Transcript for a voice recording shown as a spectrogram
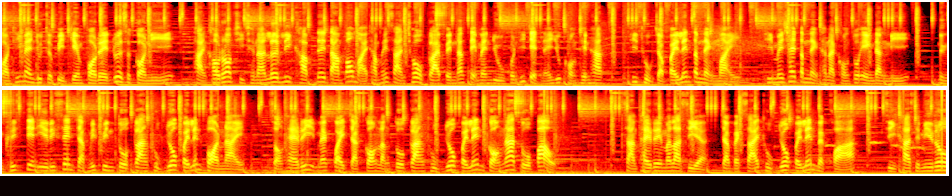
ก่อนที่แมนยูจะปิดเกมฟอร์เรสด้วยสกอร์นี้ ผ่านเข้ารอบชิงชนะเลิศลีกคัพได้ตามเป้าหมายทำให้ซานโชกลายเป็นนักเตะแมนยูคนที่ 7 ในยุคของเทนฮักที่ถูกจับไปเล่นตำแหน่งใหม่ ที่ไม่ใช่ตำแหน่งถนัดของตัวเองดังนี้ 1. คริสเตียนอีริเซนจากมิดฟิลด์ตัวกลางถูกโยกไปเล่นฟอร์ใน 2. แฮร์รี่แม็กไกวจากกองหลังตัวกลางถูกโยกไปเล่นกองหน้าตัวเป้า 3. ไทเรมาลาเซีย จากแบ็กซ้ายถูกโยกไปเล่นแบ็กขวา 4. คาเซมิโร่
